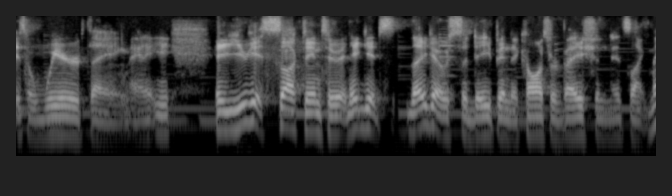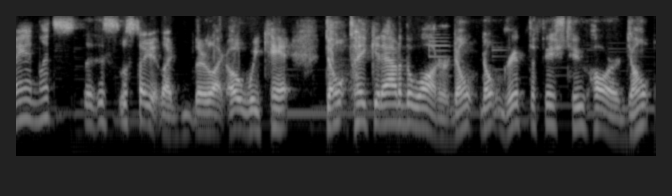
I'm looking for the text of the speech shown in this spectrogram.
it's a weird thing man. You, you get sucked into it and it gets they go so deep into conservation it's like man let's let's, let's take it like they're like oh we can't don't take it out of the water. Don't don't grip the fish too hard. Don't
